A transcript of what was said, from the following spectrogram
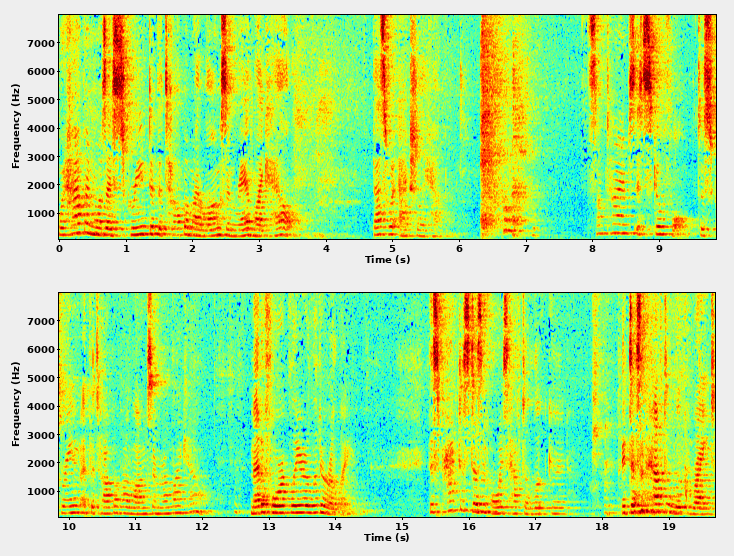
What happened was I screamed at the top of my lungs and ran like hell. That's what actually happened. Sometimes it's skillful to scream at the top of our lungs and run like hell, metaphorically or literally. This practice doesn't always have to look good. It doesn't have to look right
